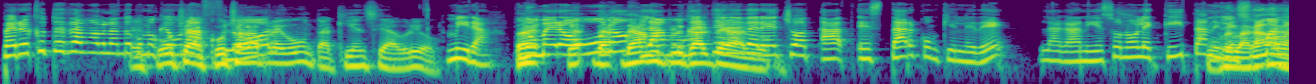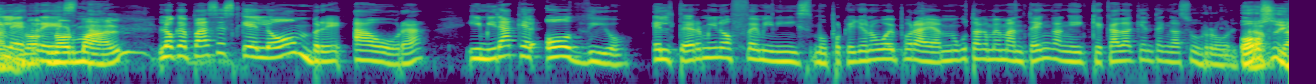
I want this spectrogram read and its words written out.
Pero es que ustedes están hablando como que una escucha flor. la pregunta. ¿Quién se abrió? Mira, Entonces, número uno, la mujer tiene algo. derecho a, a estar con quien le dé la gana y eso no le quita, ni le suma, gana ni le no- resta. normal. Lo que pasa es que el hombre ahora, y mira que odio el término feminismo, porque yo no voy por ahí, a mí me gusta que me mantengan y que cada quien tenga su rol. Oh, sí. El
